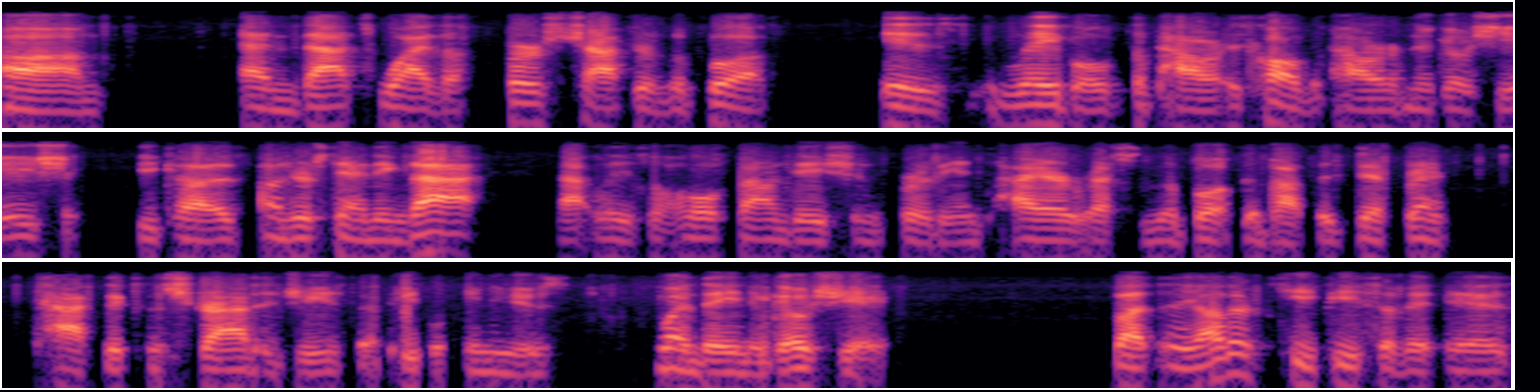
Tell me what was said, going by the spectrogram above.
Um, and that's why the first chapter of the book is labeled the power is called the power of negotiation because understanding that that lays the whole foundation for the entire rest of the book about the different tactics and strategies that people can use when they negotiate. But the other key piece of it is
